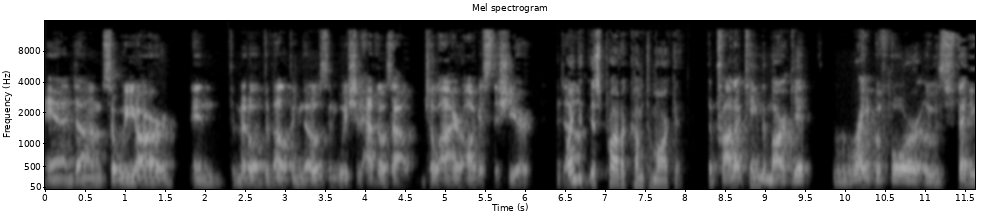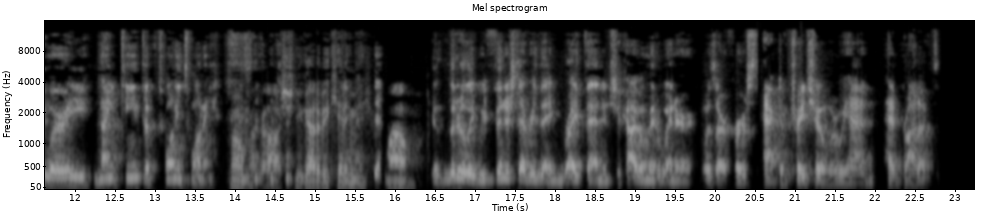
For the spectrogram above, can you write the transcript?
And um, so we are in the middle of developing those, and we should have those out July or August this year. And, when did um, this product come to market? The product came to market right before it was February 19th of 2020. Oh my gosh, you got to be kidding me. Wow. It literally, we finished everything right then in Chicago Midwinter was our first active trade show where we had had product.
